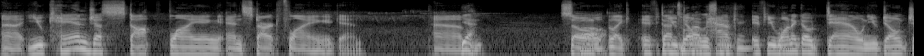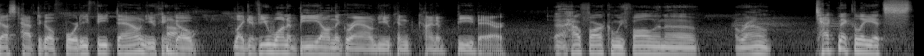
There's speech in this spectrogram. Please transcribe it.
Uh, you can just stop flying and start flying again. Um, Yeah. So Oh. like if That's you what I don't was have thinking. if you want to go down, you don't just have to go 40 feet down. You can Oh. go like if you want to be on the ground, you can kind of be there. Uh, how far can we fall in a, a round? Technically, it's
